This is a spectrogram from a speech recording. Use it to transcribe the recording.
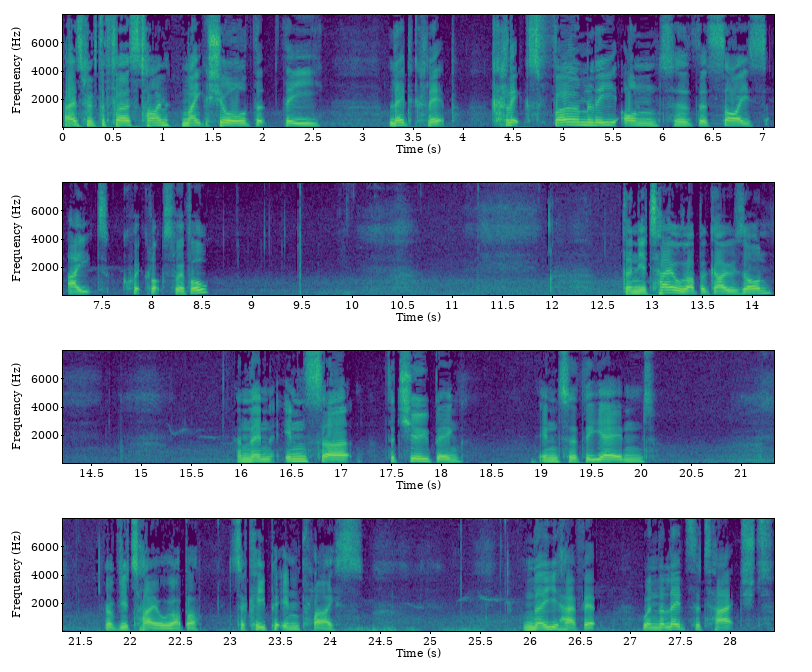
As with the first time, make sure that the lead clip clicks firmly onto the size 8 quick lock swivel. Then your tail rubber goes on and then insert the tubing into the end of your tail rubber to keep it in place. And there you have it. When the lead's attached,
